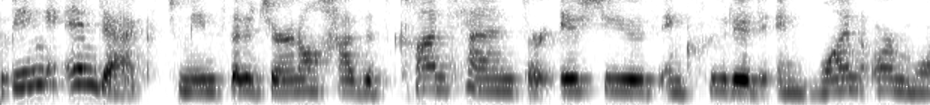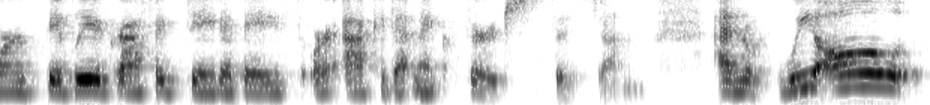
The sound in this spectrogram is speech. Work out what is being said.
being indexed means that a journal has its contents or issues included in one or more bibliographic database or academic search system. And we all,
